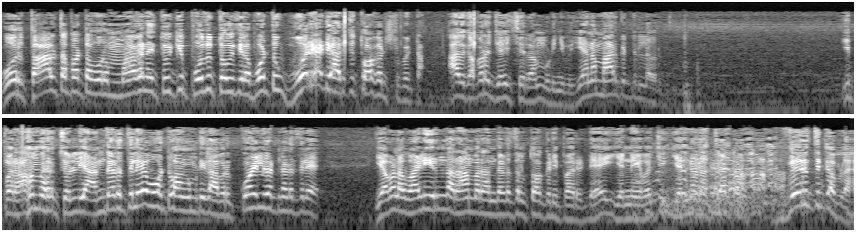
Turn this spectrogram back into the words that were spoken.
ஒரு தாழ்த்தப்பட்ட ஒரு மகனை தூக்கி பொது தொகுதியில் போட்டு ஒரே அடி அடிச்சு தோக்கடிச்சுட்டு போயிட்டான். அதுக்கப்புறம் ஜெய் ஸ்ரீராம் முடிஞ்சு போச்சு. ஏன்னா மார்க்கெட் இல்லை அவருக்கு. இப்ப ராமரை சொல்லி அந்த இடத்துல ஓட்டு வாங்க முடியல. அவர் கோயில் கட்டின இடத்துல எவ்வளவு வழி இருந்தா ராமர் அந்த இடத்துல தோக்கடிப்பாரு. டே என்னை வச்சு என்னடா சேட்டம் வெறுத்துட்டாப்ல.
